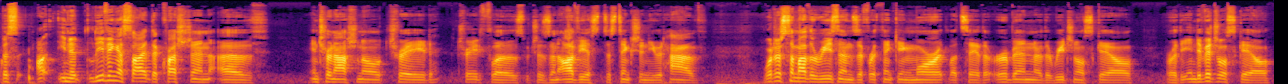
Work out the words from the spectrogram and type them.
But, uh, you know, leaving aside the question of international trade trade flows, which is an obvious distinction you would have, what are some other reasons, if we're thinking more, at, let's say, the urban or the regional scale or the individual scale,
